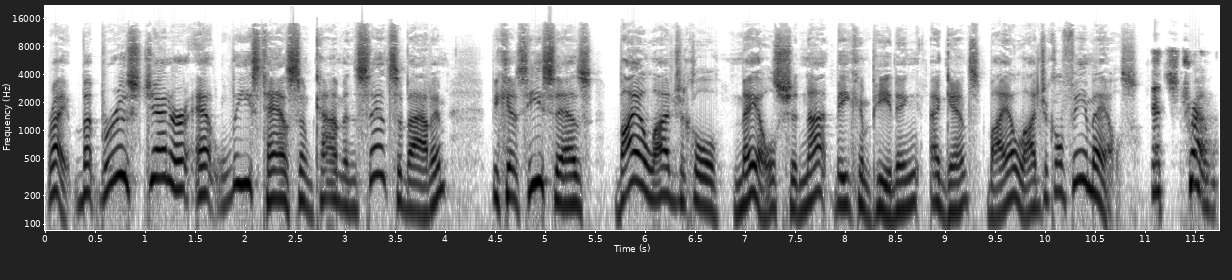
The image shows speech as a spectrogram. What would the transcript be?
Right. But Bruce Jenner at least has some common sense about him because he says biological males should not be competing against biological females. That's true.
